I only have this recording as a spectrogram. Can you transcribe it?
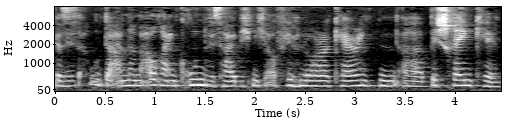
das ist unter anderem auch ein Grund, weshalb ich mich auf Leonora Carrington äh, beschränke.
